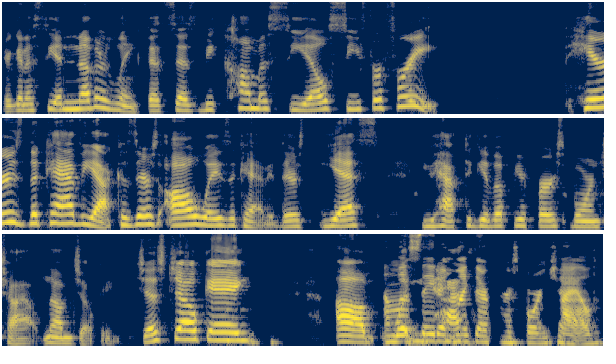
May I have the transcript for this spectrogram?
You're going to see another link that says Become a CLC for free here's the caveat because there's always a caveat. There's yes, you have to give up your firstborn child. No, I'm joking. Just joking. Um, Unless they don't have, like their firstborn child.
